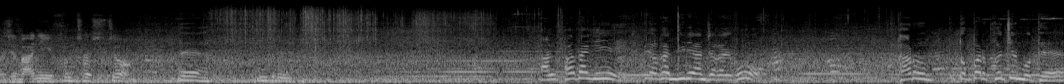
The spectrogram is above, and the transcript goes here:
어제 많이 훔쳐시죠? 예. 안 그래. 발바닥이 뼈가 내려앉아가지고 바로 똑바로 걷질 못해.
